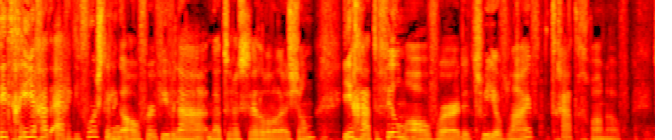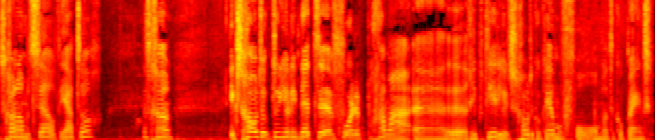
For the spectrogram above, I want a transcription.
die, dit, hier gaat eigenlijk die voorstelling over. Vive la Nature. Hier gaat de film over The Tree of Life. Het gaat er gewoon over. Het is gewoon allemaal hetzelfde, ja toch? Het is gewoon... Ik schoot ook, toen jullie net eh, voor het programma eh, repeteerden... schoot ik ook helemaal vol, omdat ik opeens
